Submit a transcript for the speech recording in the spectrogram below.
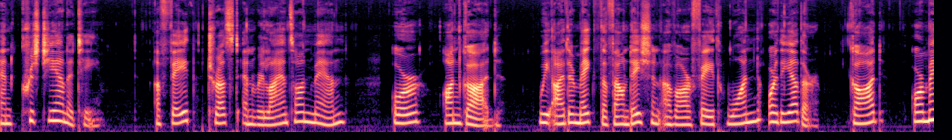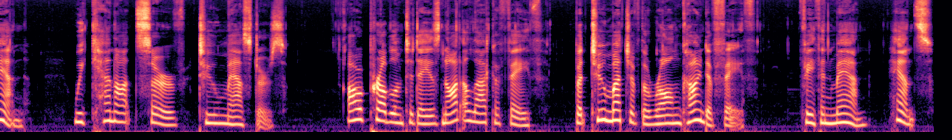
and Christianity a faith, trust, and reliance on man, or on God. We either make the foundation of our faith one or the other, God or man. We cannot serve two masters. Our problem today is not a lack of faith, but too much of the wrong kind of faith faith in man. Hence,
